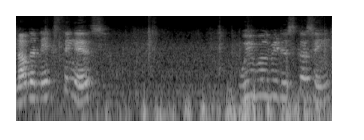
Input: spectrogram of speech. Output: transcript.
Now the next thing is we will be discussing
